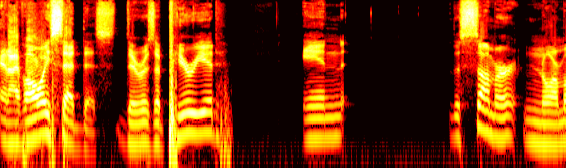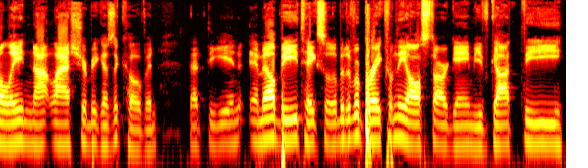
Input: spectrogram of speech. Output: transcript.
And I've always said this: there is a period in the summer, normally, not last year because of COVID, that the MLB takes a little bit of a break from the All Star game. You've got the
